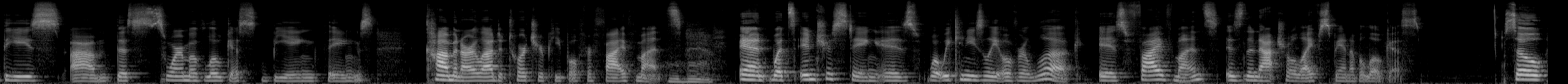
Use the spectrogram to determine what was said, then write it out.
these, um, this swarm of locust being things come and are allowed to torture people for five months. Mm-hmm. And what's interesting is what we can easily overlook is five months is the natural lifespan of a locust. So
